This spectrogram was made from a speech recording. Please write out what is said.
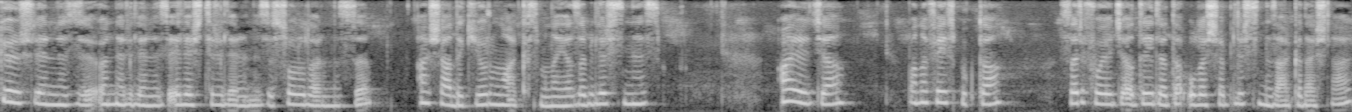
Görüşlerinizi, önerilerinizi, eleştirilerinizi, sorularınızı aşağıdaki yorumlar kısmına yazabilirsiniz. Ayrıca bana Facebook'ta Zarif Oyacı adıyla da ulaşabilirsiniz arkadaşlar.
